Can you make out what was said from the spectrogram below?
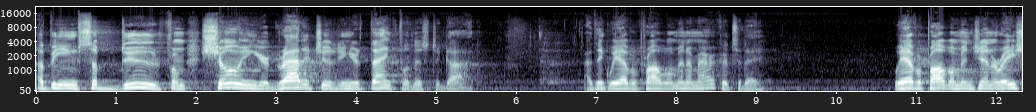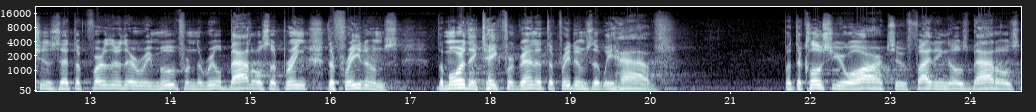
of being subdued from showing your gratitude and your thankfulness to God. I think we have a problem in America today. We have a problem in generations that the further they're removed from the real battles that bring the freedoms, the more they take for granted the freedoms that we have. But the closer you are to fighting those battles,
